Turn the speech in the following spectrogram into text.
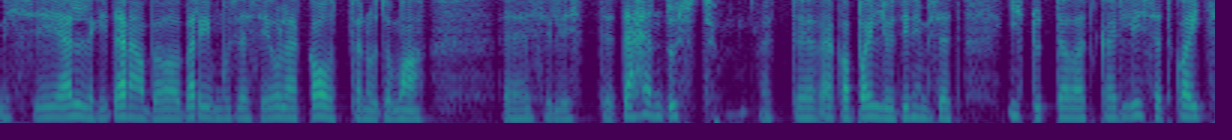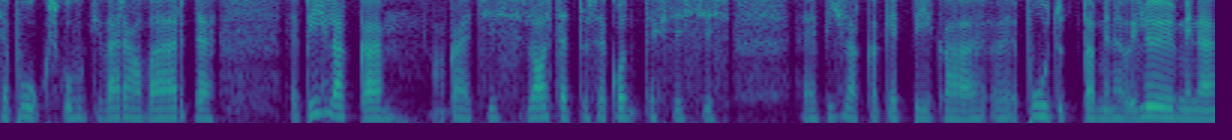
mis jällegi tänapäeva pärimuses ei ole kaotanud oma eh, sellist tähendust, et väga paljud inimesed istutavad ka lihtsalt kaitsepuuks kuhugi värava äärde pihlaka, aga et siis lastetuse kontekstis siis eh, pihlakakepiga eh, puudutamine või löömine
